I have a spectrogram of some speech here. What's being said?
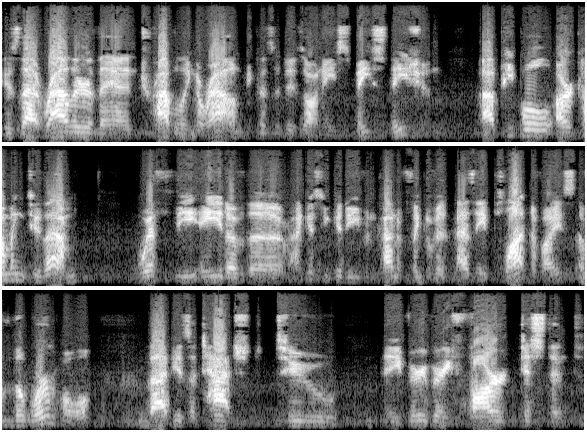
is that rather than traveling around, because it is on a space station, uh, people are coming to them with the aid of the, I guess you could even kind of think of it as a plot device of the wormhole that is attached to a very, very far distant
